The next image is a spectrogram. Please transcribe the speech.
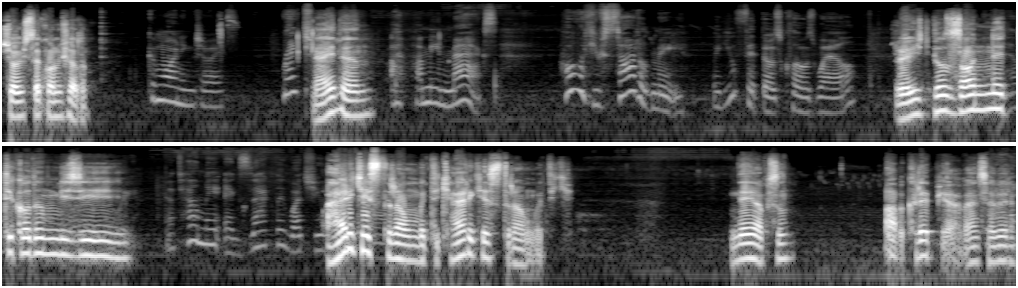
Joyce'la konuşalım. Good morning, Joyce. Rachel, Günaydın. mean, Max. Oh, you startled me. Well, you fit those clothes well. Rachel zannetti kadın bizi. Herkes travmatik, herkes travmatik. Ne yapsın? Abi krep ya ben severim.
